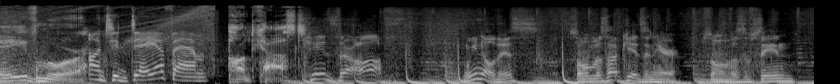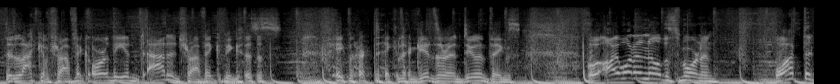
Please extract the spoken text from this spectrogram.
Dave Moore on Today FM. podcast. Kids, they're off. We know this. Some of us have kids in here. Some of us have seen the lack of traffic or the added traffic because people are taking their kids around doing things. But I want to know this morning what the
